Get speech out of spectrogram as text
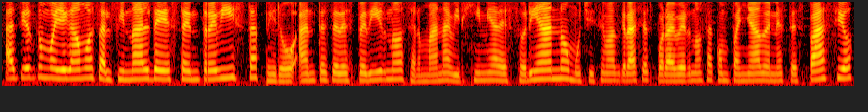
Así es como llegamos al final de esta entrevista, pero antes de despedirnos, hermana Virginia de Soriano, muchísimas gracias por habernos acompañado en este espacio.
